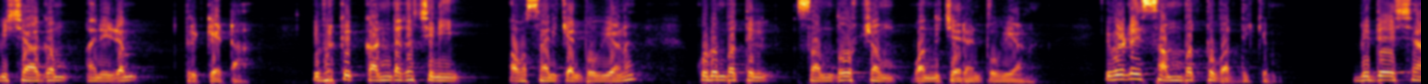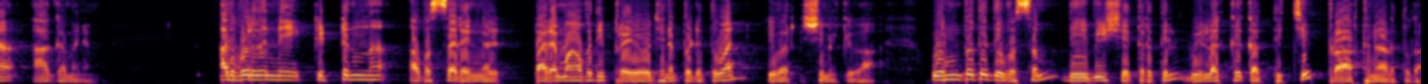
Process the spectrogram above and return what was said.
വിശാഖം അനിഴം തൃക്കേട്ട. ഇവർക്ക് കണ്ടകശനി അവസാനിക്കാൻ പോവുകയാണ്. കുടുംബത്തിൽ സന്തോഷം വന്നു ചേരാൻ പോവുകയാണ്. ഇവരുടെ സമ്പത്ത് വർദ്ധിക്കും. വിദേശ ആഗമനം. അതുപോലെ തന്നെ കിട്ടുന്ന അവസരങ്ങൾ പരമാവധി പ്രയോജനപ്പെടുത്തുവാൻ ഇവർ ശ്രമിക്കുക. ഒൻപത് ദിവസം ദേവീക്ഷേത്രത്തിൽ വിളക്ക് കത്തിച്ച് പ്രാർത്ഥന നടത്തുക.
